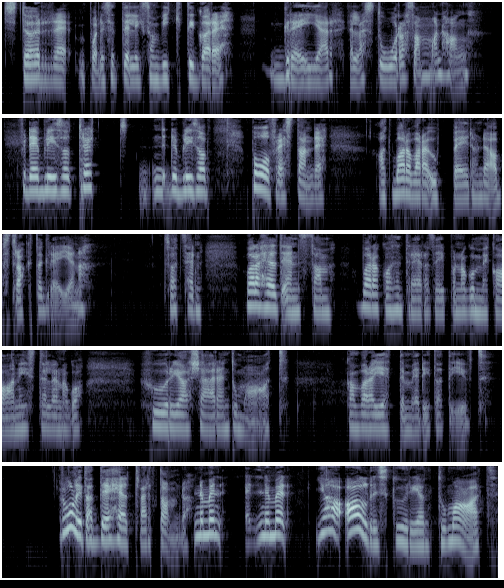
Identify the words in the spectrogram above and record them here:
större, på det sättet liksom viktigare grejer eller stora sammanhang. För det blir så trött, det blir så påfrestande att bara vara uppe i de där abstrakta grejerna. Så att sen vara helt ensam, bara koncentrera sig på något mekaniskt eller något hur jag skär en tomat kan vara jättemeditativt. Roligt att det är helt tvärtom då. Nej men, nej men jag har aldrig skurit en tomat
